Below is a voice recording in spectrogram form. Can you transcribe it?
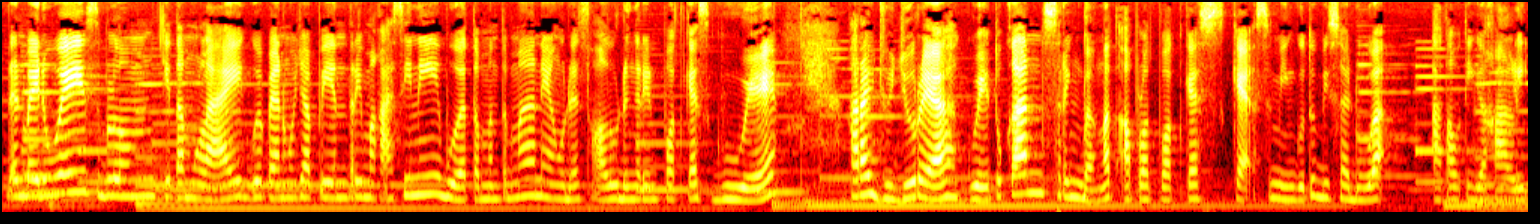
Dan by the way sebelum kita mulai gue pengen ngucapin terima kasih nih buat teman-teman yang udah selalu dengerin podcast gue. Karena jujur ya gue itu kan sering banget upload podcast. Kayak seminggu tuh bisa dua atau tiga kali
